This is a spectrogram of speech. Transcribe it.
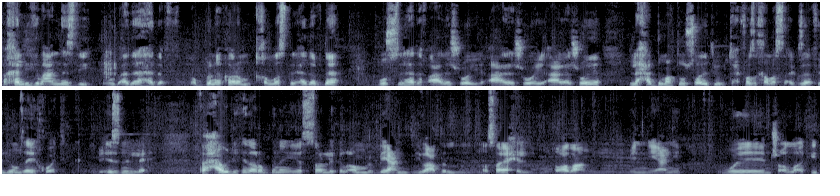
فخليكي مع الناس دي ويبقى ده هدف. ربنا كرمك خلصت الهدف ده بص الهدف أعلى شوية أعلى شوية أعلى شوية لحد ما هتوصلي تبقي بتحفظي خمس أجزاء في اليوم زي إخواتك بإذن الله. فحاولي كده ربنا ييسر لك الأمر دي يعني دي بعض النصائح المتواضعة من مني يعني وإن شاء الله أكيد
